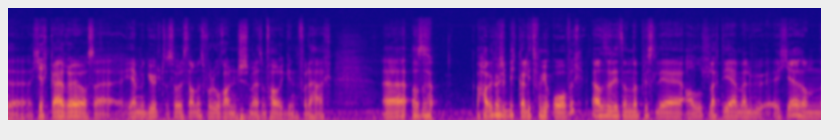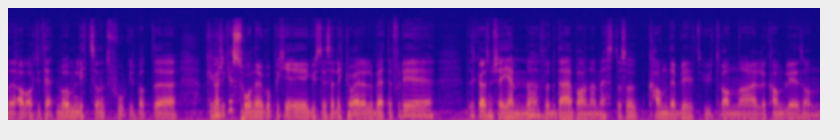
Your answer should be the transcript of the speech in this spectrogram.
uh, kirka er rød, og så er hjemmet gult, og så er det sammen, så får du oransje, som er liksom fargen for det her. Uh, og så har vi kanskje bikka litt for mye over. Altså litt sånn plutselig er alt lagt i hjem, eller ikke sånn av aktiviteten vår, men litt sånn et fokus på at eh, ok, kanskje ikke er så nøye å gå på gudstjeneste likevel, eller BT, fordi det skal liksom skje hjemme, for det er der barna er mest. Og så kan det bli litt utvanna, eller kan bli sånn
